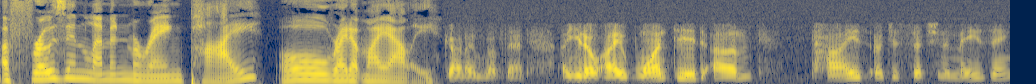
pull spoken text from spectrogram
A frozen lemon meringue pie. Oh, right up my alley. God, I love that. Uh, you know, I wanted um, pies are just such an amazing.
